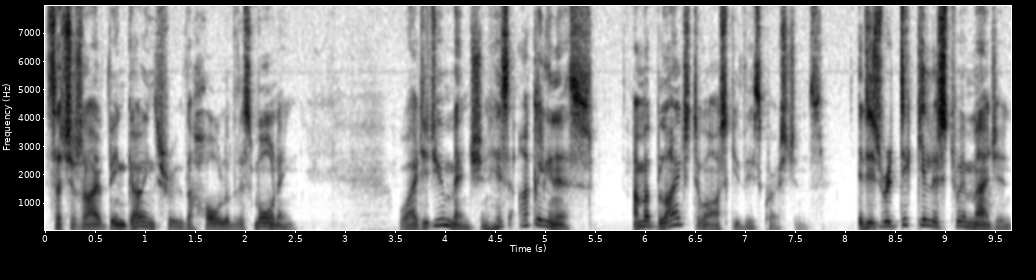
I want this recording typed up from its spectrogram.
such as I have been going through the whole of this morning. Why did you mention his ugliness? I'm obliged to ask you these questions. It is ridiculous to imagine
